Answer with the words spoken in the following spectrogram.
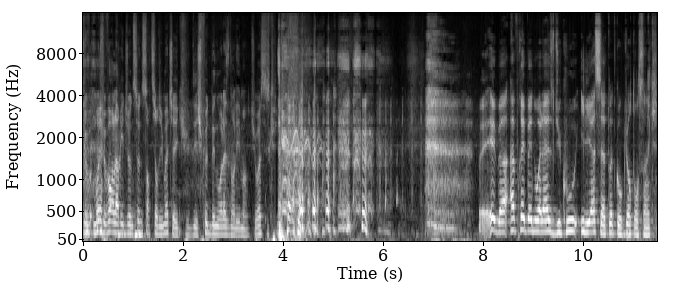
je, veux, moi, je veux voir Larry Johnson sortir du match avec des cheveux de Ben Wallace dans les mains. Tu vois, c'est ce que. Et bah, après Ben Wallace, du coup, Ilias, c'est à toi de conclure ton 5.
